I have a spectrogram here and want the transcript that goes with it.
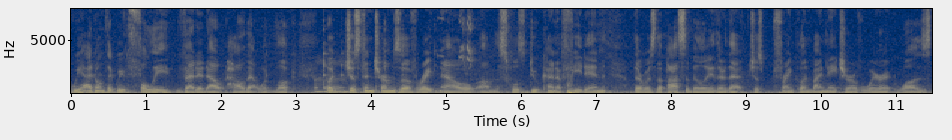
we, I don't think we've fully vetted out how that would look. But just in terms of right now, um, the schools do kind of feed in. There was the possibility there that just Franklin by nature of where it was,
